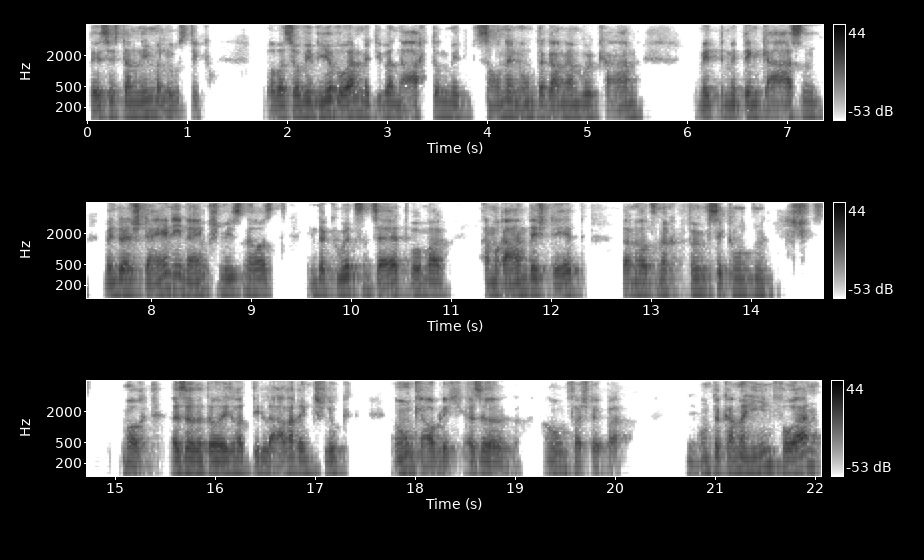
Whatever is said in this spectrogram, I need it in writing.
Das ist dann nicht mehr lustig. Aber so wie wir waren, mit Übernachtung, mit Sonnenuntergang am Vulkan, mit, mit den Gasen. Wenn du einen Stein hineingeschmissen hast in der kurzen Zeit, wo man am Rande steht, dann hat es nach fünf Sekunden gemacht. Also da hat die Lava den geschluckt. Unglaublich, also unvorstellbar. Mhm. Und da kann man hinfahren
